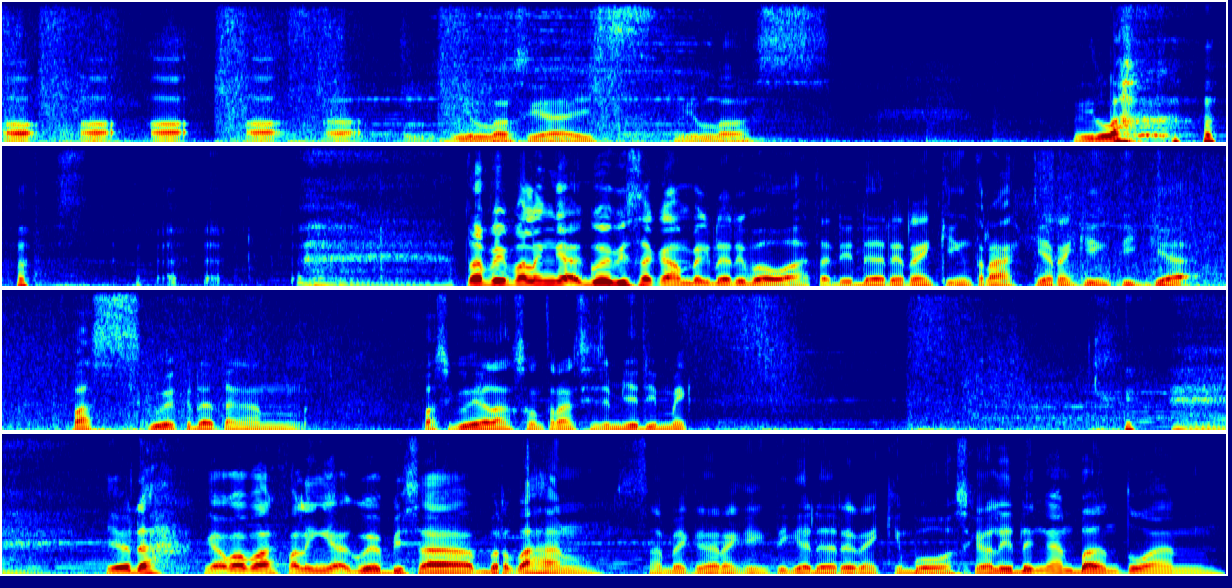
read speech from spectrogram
Oh oh oh oh, oh. we lost guys. We lost. We lost tapi paling nggak gue bisa comeback dari bawah tadi dari ranking terakhir ranking 3 pas gue kedatangan pas gue langsung transisi menjadi make ya udah nggak apa-apa paling nggak gue bisa bertahan sampai ke ranking 3 dari ranking bawah sekali dengan bantuan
